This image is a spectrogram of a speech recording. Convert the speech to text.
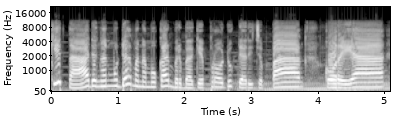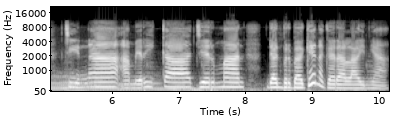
Kita dengan mudah menemukan berbagai produk dari Jepang, Korea, Cina, Amerika, Jerman, dan berbagai negara lainnya.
